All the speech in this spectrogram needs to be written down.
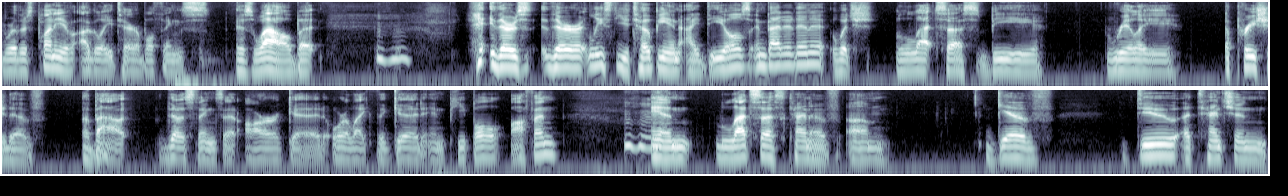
where there's plenty of ugly terrible things as well but Mhm. there's there are at least utopian ideals embedded in it which lets us be really appreciative about those things that are good or like the good in people often Mhm. and lets us kind of um, give due attention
